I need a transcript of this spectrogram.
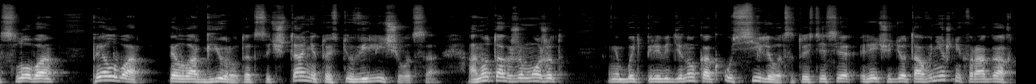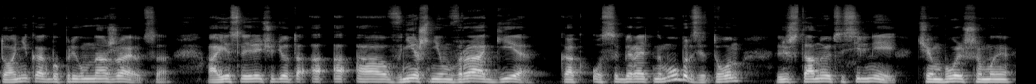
слово пелвар, пелвар гюр, вот это сочетание, то есть увеличиваться, оно также может быть переведено как усиливаться. То есть, если речь идет о внешних врагах, то они как бы приумножаются. А если речь идет о, о, о внешнем враге, как о собирательном образе, то он лишь становится сильнее. Чем больше мы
